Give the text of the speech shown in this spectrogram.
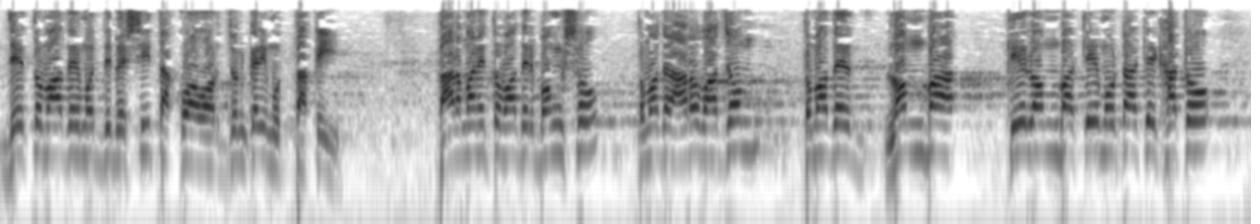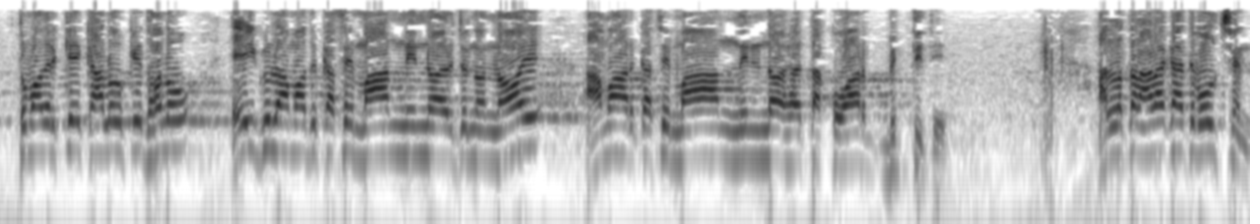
যে তোমাদের মধ্যে বেশি তাকুয়া অর্জনকারী মুত্তাকি। তার মানে তোমাদের বংশ, তোমাদের আরব আজম, তোমাদের লম্বা, কে লম্বা, কে মোটা, কে খাটো, তোমাদের কে কালো, কে ধলো, এইগুলো আমাদের কাছে মান নির্ণয়ের জন্য নয়, আমার কাছে মান নির্ণয় হয় তাকুয়ার ভিত্তিতে। আল্লাহ তার আরাকাতে বলছেন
